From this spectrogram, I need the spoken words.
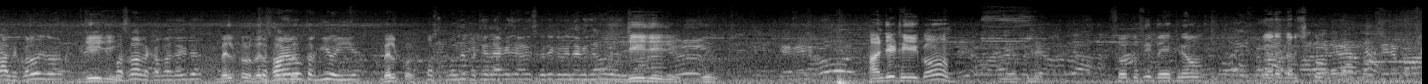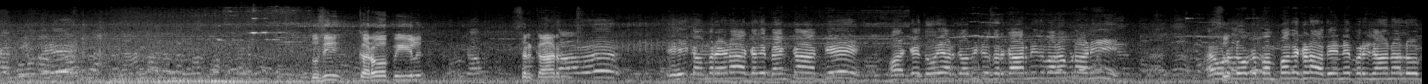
ਹੱਲ ਕਰੋ ਜਿਹੜਾ ਜੀ ਜੀ। ਮਸਲਾ ਹੱਲ ਕਰਨਾ ਚਾਹੀਦਾ। ਬਿਲਕੁਲ ਤੇ ਸਾਰਿਆਂ ਨੂੰ ਬਿਲਕੁਲ। ਤੰਗੀ ਹੋਈ ਹੈ। ਬਿਲਕੁਲ। ਉਹ ਸਕੂਲ ਦੇ ਬੱਚੇ ਲੈ ਕੇ ਜਾਣੇ ਸਵੇਰੇ ਕਿਵੇਂ ਲੈ ਕੇ ਜਾਓਗੇ ਜੀ ਜੀ ਜੀ ਜੀ। ਹਾਂਜੀ ਠੀਕ ਹੋ? ਸੋ ਤੁਸੀਂ ਦੇਖ ਰਹੇ ਹੋ ਪਿਆਰੇ ਦਰਸ਼ਕੋ ਤੁਸੀਂ ਕਰੋ ਅਪੀਲ ਸਰਕਾਰ ਨੂੰ। ਸਾਹਿਬ, ਇਹੀ ਕੰਮ ਰਹਿਣਾ ਅੱਗੇ ਦੇ ਬੈਂਕਾਂ ਅੱਗੇ। ਅੱਗੇ 2024 ਚ ਸਰਕਾਰ ਨਹੀਂ ਦੁਬਾਰਾ ਬਣਾਣੀ। ਇਹ ਹੁਣ ਲੋਕ ਪੰਪਾਂ ਤੇ ਖੜਾਤੇ ਇੰਨੇ ਪਰੇਸ਼ਾਨ ਆ ਲੋਕ।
